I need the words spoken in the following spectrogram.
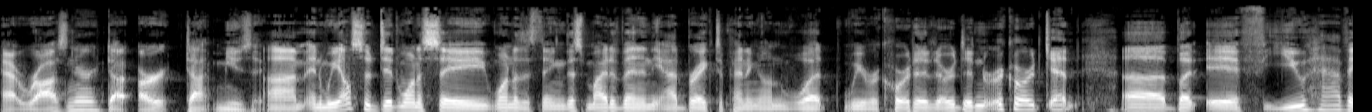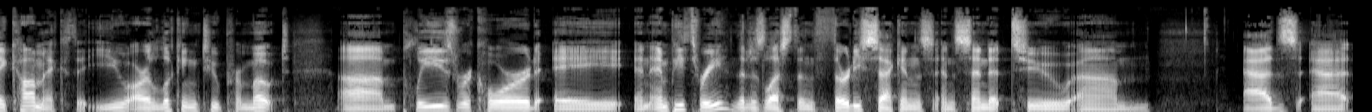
at rosner.art.music. Um, and we also did want to say one other thing. This might have been in the ad break, depending on what we recorded or didn't record, Kent. Uh, but if you have a comic that you are looking to promote, um, please record a an MP3 that is less than 30 seconds and send it to um, ads at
